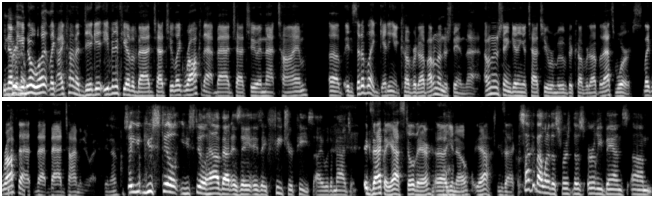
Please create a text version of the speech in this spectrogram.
You never but know. you know what? Like I kind of dig it, even if you have a bad tattoo, like rock that bad tattoo in that time. Uh, instead of like getting it covered up, I don't understand that. I don't understand getting a tattoo removed or covered up, but that's worse. Like rock that that bad time in your life, you know? So you, you still you still have that as a as a feature piece, I would imagine. Exactly. Yeah, still there. Uh, you know, yeah, exactly. Let's talk about one of those first those early bands um,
